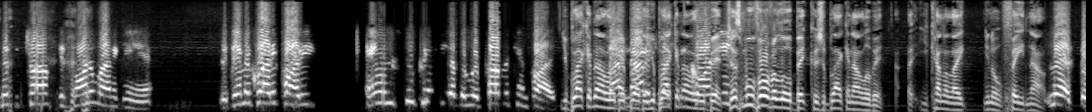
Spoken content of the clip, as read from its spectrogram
Mr. Trump is going to run again. The Democratic Party and the stupidity of the Republican Party. You're blacking out a little bit, brother. You're blacking out a little bit. Just move over a little bit because you're blacking out a little bit. Uh, you kind of like, you know, fading out. Look, the,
